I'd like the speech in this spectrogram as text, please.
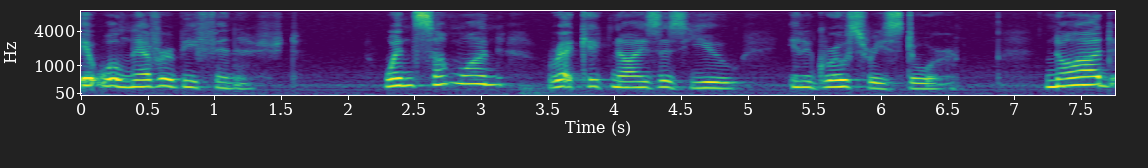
It will never be finished. When someone recognizes you in a grocery store, nod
